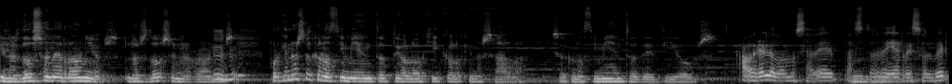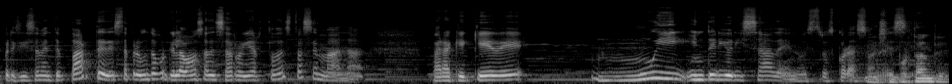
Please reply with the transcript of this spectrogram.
Y los dos son erróneos, los dos son erróneos. Porque no es el conocimiento teológico lo que nos salva, es el conocimiento de Dios. Ahora lo vamos a ver, pastor, y a resolver precisamente parte de esta pregunta porque la vamos a desarrollar toda esta semana para que quede muy interiorizada en nuestros corazones. Es importante.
